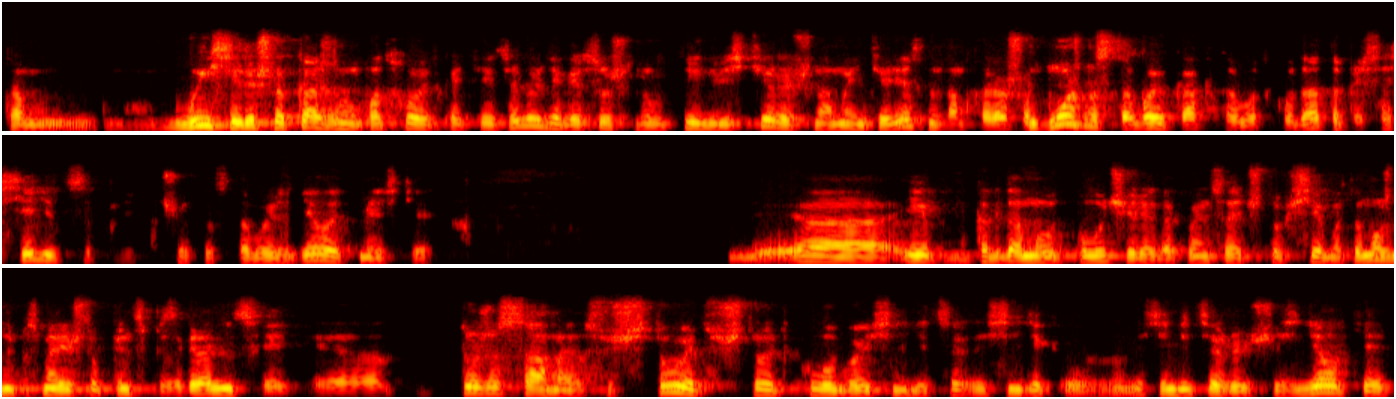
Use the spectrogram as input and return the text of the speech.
там выяснили, что каждому подходят какие-то люди, говорят, слушай, ну вот ты инвестируешь, нам интересно, нам хорошо, можно с тобой как-то вот куда-то присоседиться, что-то с тобой сделать вместе. Э, и когда мы вот получили такой инсайт, что всем это можно, и посмотреть, что, в принципе, за границей э, то же самое существует, существуют клубы синдици... синдик... синдицирующие сделки,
